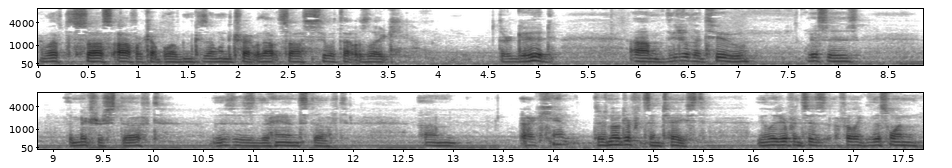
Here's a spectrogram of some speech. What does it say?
I left the sauce off a couple of them because I wanted to try it without sauce, see what that was like. They're good. Um, these are the two. This is the mixer stuffed. This is the hand stuffed. Um, I can't, there's no difference in taste. The only difference is I feel like this one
